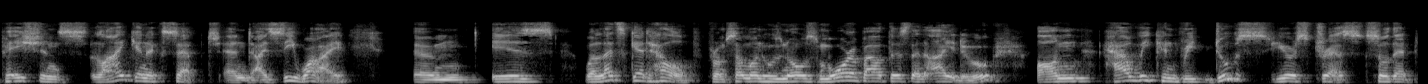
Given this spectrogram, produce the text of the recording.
patients like and accept, and I see why, um, is well, let's get help from someone who knows more about this than I do on how we can reduce your stress so that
